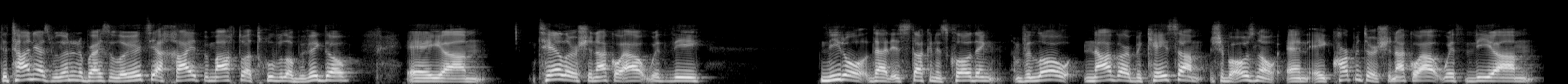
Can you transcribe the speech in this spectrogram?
The Tanya, as we learn in the Brisa, lo yotzi achayit b'machto b'vigdo. A um, tailor should not go out with the needle that is stuck in his clothing. Velo nagar bekesam shibaozno, and a carpenter should not go out with the um,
